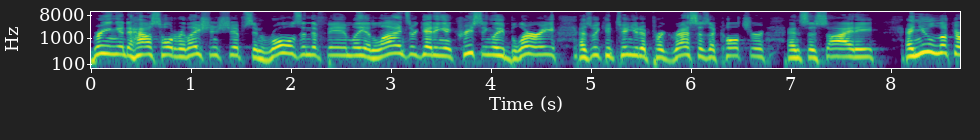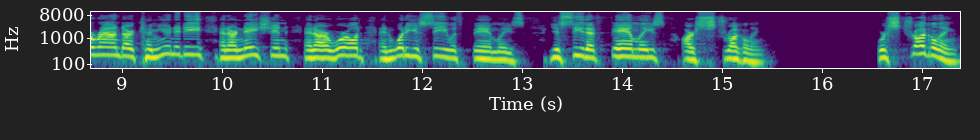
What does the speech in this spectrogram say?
bringing into household relationships and roles in the family, and lines are getting increasingly blurry as we continue to progress as a culture and society. And you look around our community and our nation and our world, and what do you see with families? You see that families are struggling. We're struggling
